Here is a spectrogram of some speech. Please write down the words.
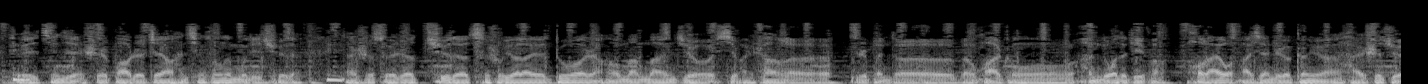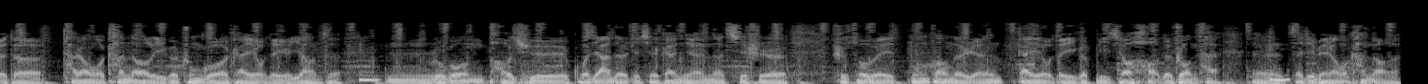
所以仅仅是抱着这样很轻松的目的去的。但是随着去的次数越来越多，然后慢慢就喜欢上了日本的文化中很多的地方。后来我发现这个根源还是觉得它让我看到了一个中国该有的一个样子。嗯，如果我们刨去国家的这些概念。年呢，其实是作为东方的人该有的一个比较好的状态，呃，在这边让我看到了。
